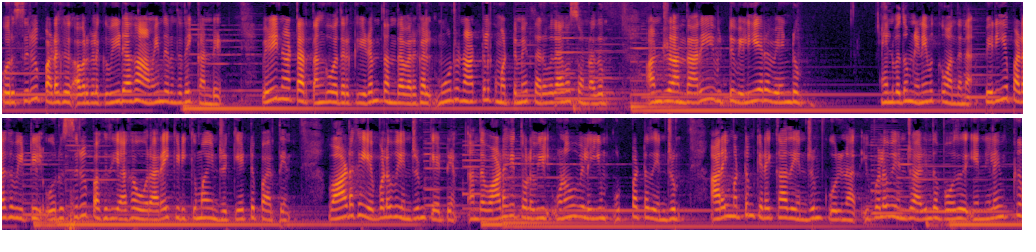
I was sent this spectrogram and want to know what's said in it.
ஒரு சிறு படகு அவர்களுக்கு வீடாக அமைந்திருந்ததைக் கண்டேன். வெளிநாட்டார் தங்குவதற்கு இடம் தந்தவர்கள் மூன்று நாட்களுக்கு மட்டுமே தருவதாக சொன்னதும் அன்று அந்த அறையை விட்டு வெளியேற வேண்டும் என்பதும் நினைவுக்கு வந்தன. பெரிய படகு வீட்டில் ஒரு சிறு பகுதியாக ஒரு அறை கிடைக்குமா என்று கேட்டு பார்த்தேன். வாடகை எவ்வளவு என்றும் கேட்டேன். அந்த வாடகை தொலைவில் உணவு விலையும் உட்பட்டது என்றும் அறை மட்டும் கிடைக்காது என்றும் கூறினார். இவ்வளவு என்று அறிந்தபோது என் நிலைக்கு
